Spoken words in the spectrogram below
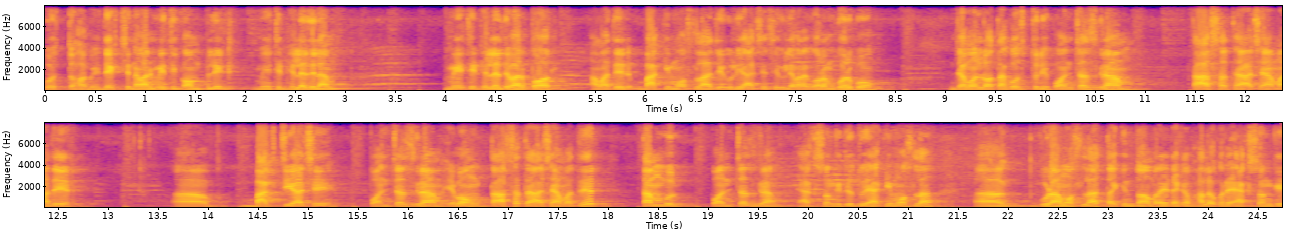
করতে হবে। দেখছেন আমার মেথি কমপ্লিট মেথি ঢেলে দিলাম। মেথি ঢেলে দেওয়ার পর আমাদের বাকি মশলা যেগুলি আছে সেগুলি আমরা গরম করব। যেমন লতা কস্তুরি পঞ্চাশ গ্রাম, তার সাথে আছে আমাদের বাগচি আছে পঞ্চাশ গ্রাম এবং তার সাথে আছে আমাদের তাম্বুল পঞ্চাশ গ্রাম। একসঙ্গে যেহেতু একই মশলা গুঁড়া মশলা, তাই কিন্তু আমরা এটাকে ভালো করে একসঙ্গে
